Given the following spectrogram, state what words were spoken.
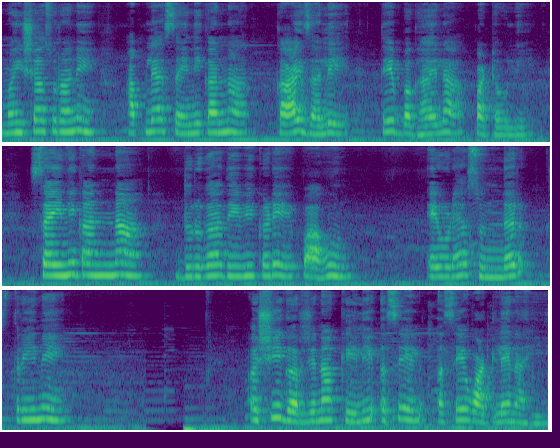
महिषासुराने आपल्या सैनिकांना काय झाले ते बघायला पाठवले. सैनिकांना दुर्गादेवीकडे पाहून एवढ्या सुंदर स्त्रीने अशी गर्जना केली असेल असे वाटले नाही.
